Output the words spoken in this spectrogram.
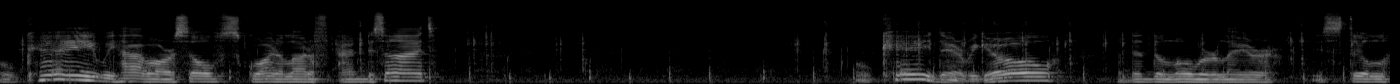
Okay, we have ourselves quite a lot of andesite. Okay, there we go and then the lower layer is still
